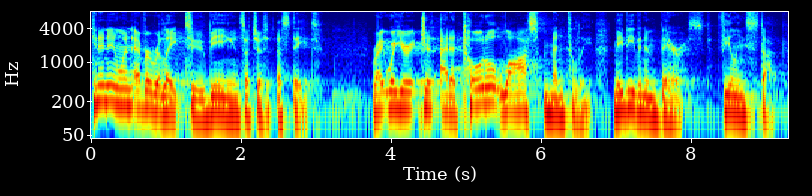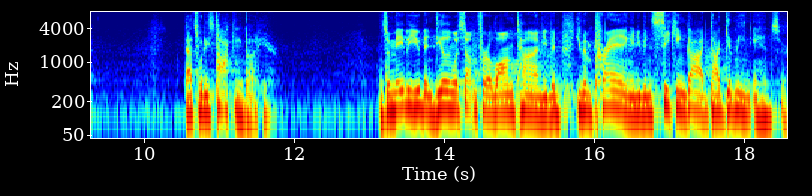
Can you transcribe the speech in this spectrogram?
Can anyone ever relate to being in such a, a state? Right? Where you're just at a total loss mentally, maybe even embarrassed, feeling stuck. That's what he's talking about here. And so maybe you've been dealing with something for a long time. You've been, you've been praying and you've been seeking God. God, give me an answer.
